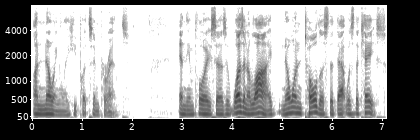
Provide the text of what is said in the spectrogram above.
Unknowingly, he puts in parens. And the employee says, It wasn't a lie. No one told us that that was the case.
